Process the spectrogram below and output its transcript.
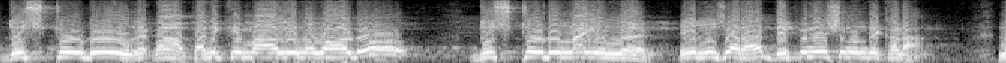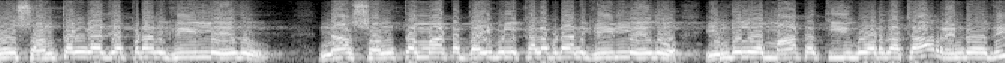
దుష్టుడు పనికి మాలిన వాడు దుష్టుడు నై ఉన్నాడు. ఇక్కడ చూసారా డెఫినేషన్ ఉంది ఇక్కడ. నువ్వు సొంతంగా చెప్పడానికి వీలు లేదు. నా సొంత మాట బైబిల్ కలపడానికి వీలు లేదు. ఇందులో మాట తీయకూడదట. రెండోది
